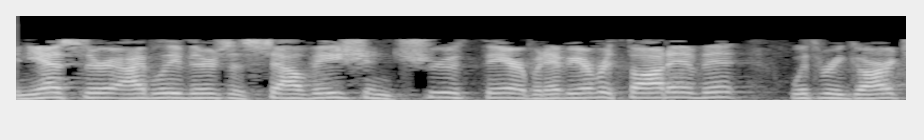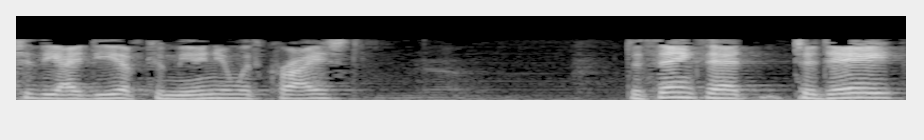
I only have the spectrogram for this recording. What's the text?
And yes, there, I believe there's a salvation truth there, but have you ever thought of it with regard to the idea of communion with Christ? To think that today,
